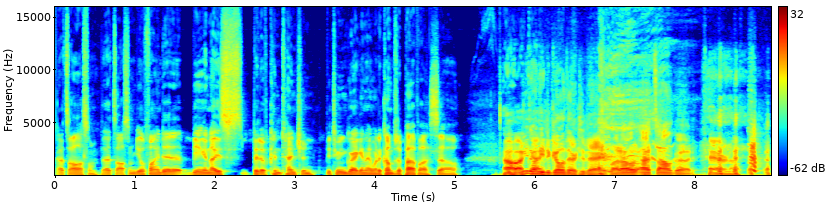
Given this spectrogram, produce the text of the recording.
That's awesome. That's awesome. You'll find it being a nice bit of contention between Greg and I when it comes to Peppa. So, oh We don't need to go there today, but oh, that's all good. fair enough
